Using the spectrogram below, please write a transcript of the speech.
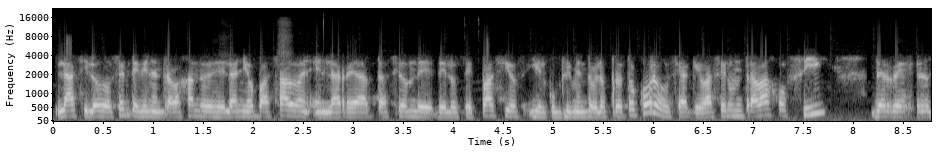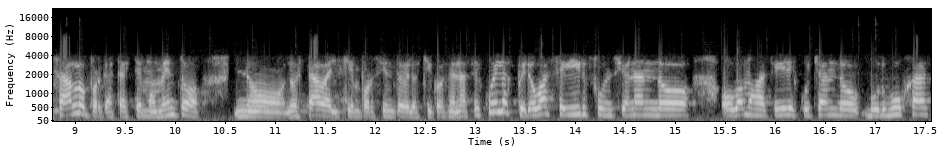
las y los docentes vienen trabajando desde el año pasado en, la readaptación de, de, los espacios y el cumplimiento de los protocolos, o sea que va a ser un trabajo, sí, de repensarlo, porque hasta este momento no, no estaba el 100% de los chicos en las escuelas, pero va a seguir funcionando o vamos a seguir escuchando burbujas,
